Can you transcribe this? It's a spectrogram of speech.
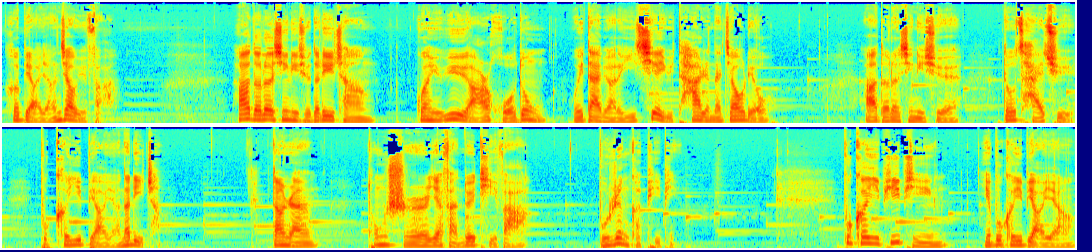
和表扬教育法。阿德勒心理学的立场，关于育儿活动为代表的一切与他人的交流。阿德勒心理学都采取不可以表扬的立场，当然，同时也反对体罚，不认可批评。不可以批评，也不可以表扬，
